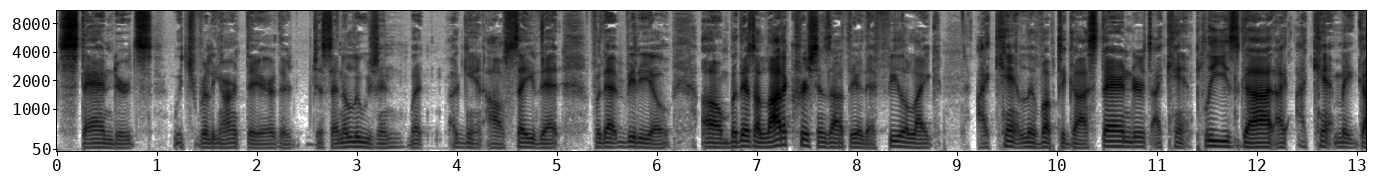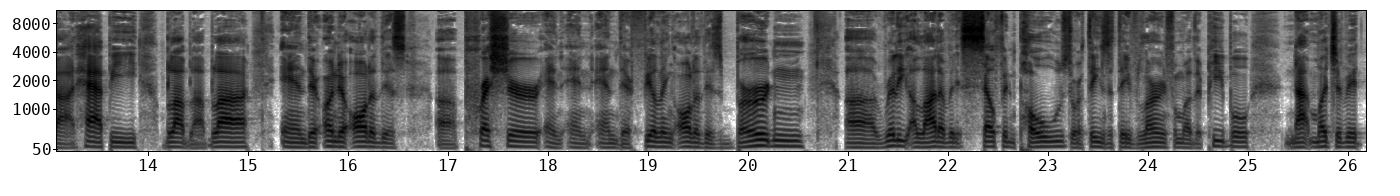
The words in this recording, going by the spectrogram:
standards, which really aren't there. They're just an illusion. But again, I'll save that for that video. Um, but there's a lot of Christians out there that feel like I can't live up to God's standards. I can't please God. I, I can't make God happy, blah, blah, blah. And they're under all of this uh, pressure and, and, and they're feeling all of this burden. Uh, really, a lot of it is self imposed or things that they've learned from other people. Not much of it,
